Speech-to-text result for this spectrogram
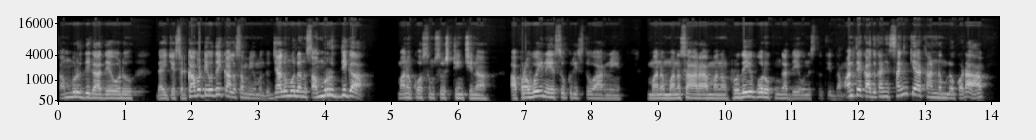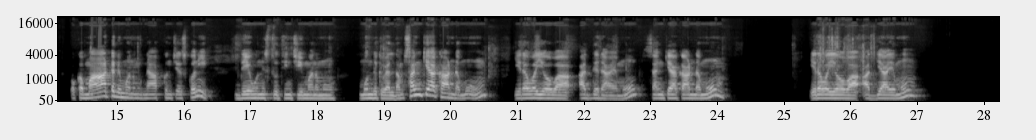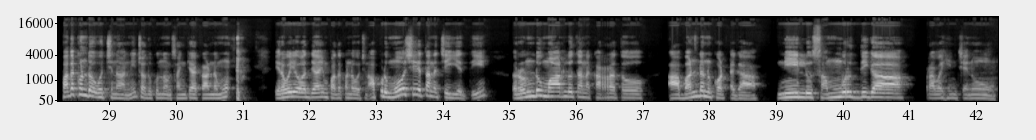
సమృద్ధిగా దేవుడు దయచేశాడు. కాబట్టి ఉదయకాల సమయం ముందు జలములను సమృద్ధిగా మన కోసం సృష్టించిన ఆ ప్రభు యేసుక్రీస్తు వారిని మనం మనసారా మనం హృదయపూర్వకంగా దేవుని స్థుతిద్దాం. అంతేకాదు కానీ సంఖ్యాకాండంలో కూడా ఒక మాటని మనం జ్ఞాపకం చేసుకొని దేవుని స్థుతించి మనము ముందుకు వెళ్దాం. సంఖ్యాకాండము ఇరవయవ అధ్యాయము. సంఖ్యాకాండము ఇరవయవ అధ్యాయము. పదకొండవ వచనాన్ని చదువుకుందాం. సంఖ్యాకాండము ఇరవయో అధ్యాయం పదకొండవ వచనం. అప్పుడు మోసే తన చెయ్యెత్తి రెండు మార్లు తన కర్రతో ఆ బండను కొట్టగా నీళ్ళు సమృద్ధిగా ప్రవహించెను.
